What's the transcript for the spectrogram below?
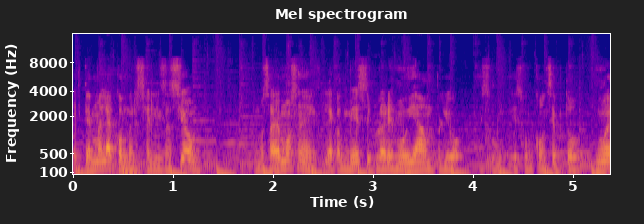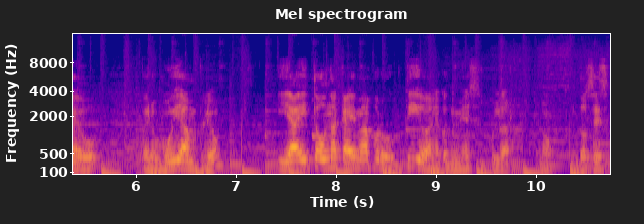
el tema de la comercialización. Como sabemos, en la economía circular es muy amplio, es un, es un concepto nuevo, pero muy amplio, y hay toda una cadena productiva en la economía circular. ¿no? Entonces,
